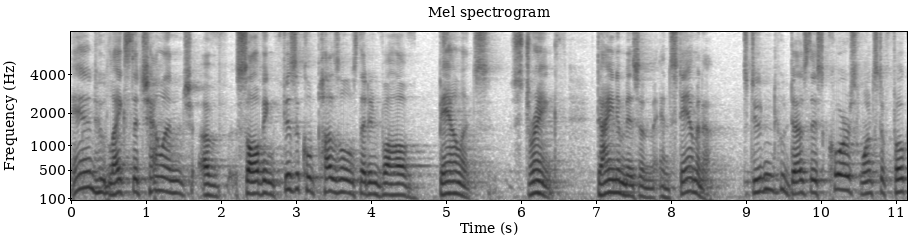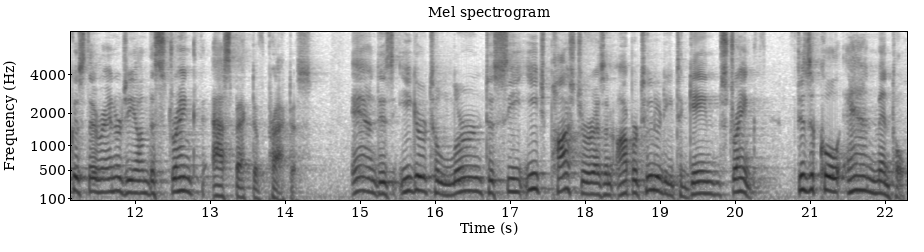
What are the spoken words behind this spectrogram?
and who likes the challenge of solving physical puzzles that involve balance, strength, dynamism, and stamina. The student who does this course wants to focus their energy on the strength aspect of practice and is eager to learn to see each posture as an opportunity to gain strength, physical and mental.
